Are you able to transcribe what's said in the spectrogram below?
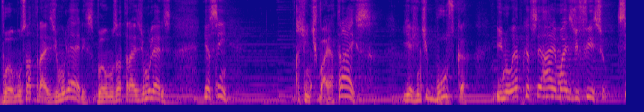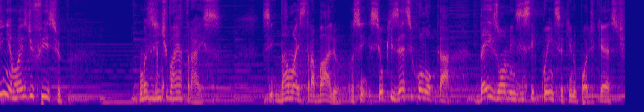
vamos atrás de mulheres, vamos atrás de mulheres. E assim, a gente vai atrás e a gente busca. E não é porque você, ah, é mais difícil. Sim, é mais difícil. Mas a gente vai atrás. Assim, dá mais trabalho. Assim, se eu quisesse colocar 10 homens em sequência aqui no podcast,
